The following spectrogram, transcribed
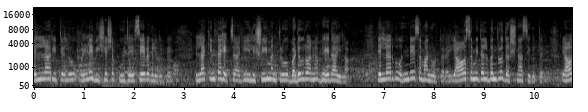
ಎಲ್ಲ ರೀತಿಯಲ್ಲೂ ಒಳ್ಳೆ ವಿಶೇಷ ಪೂಜೆ, ಸೇವೆಗಳಿರುತ್ತೆ. ಎಲ್ಲಕ್ಕಿಂತ ಹೆಚ್ಚಾಗಿ ಇಲ್ಲಿ ಶ್ರೀಮಂತರು, ಬಡವರು ಅನ್ನೋ ಭೇದ ಇಲ್ಲ. ಎಲ್ಲರಿಗೂ ಒಂದೇ ಸಮ ನೋಡ್ತಾರೆ. ಯಾವ ಸಮಯದಲ್ಲಿ ಬಂದರೂ ದರ್ಶನ ಸಿಗುತ್ತೆ. ಯಾವ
